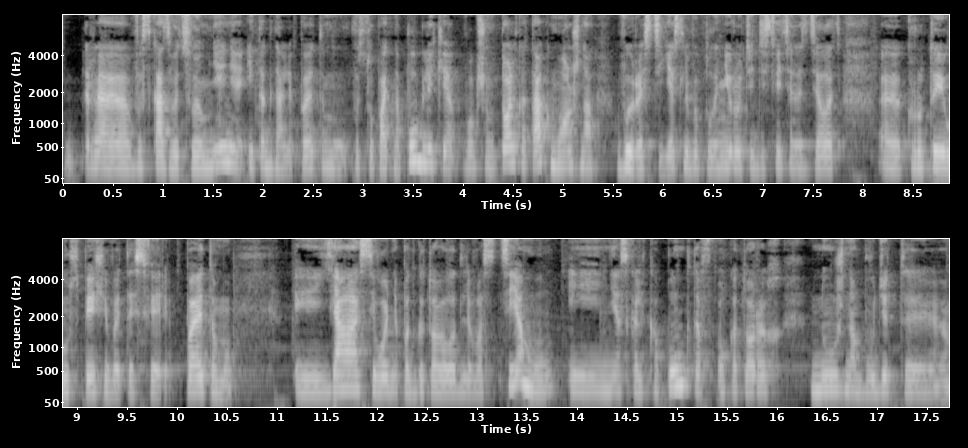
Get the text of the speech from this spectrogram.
высказывать свое мнение и так далее. Поэтому выступать на публике, в общем, только так можно вырасти, если вы планируете действительно сделать э, крутые успехи в этой сфере. Поэтому э, я сегодня подготовила для вас тему и несколько пунктов, о которых нужно будет, э,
